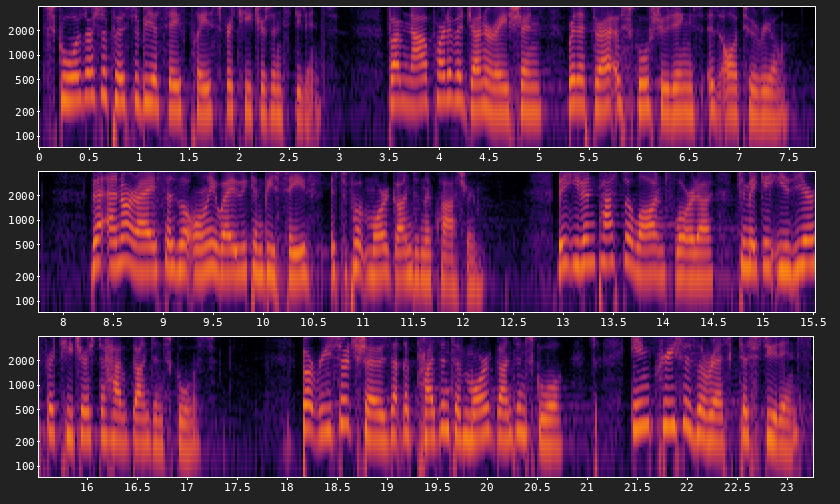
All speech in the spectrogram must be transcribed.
Schools are supposed to be a safe place for teachers and students, but I'm now part of a generation where the threat of school shootings is all too real. The NRA says the only way we can be safe is to put more guns in the classroom. They even passed a law in Florida to make it easier for teachers to have guns in schools. But research shows that the presence of more guns in school increases the risk to students,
